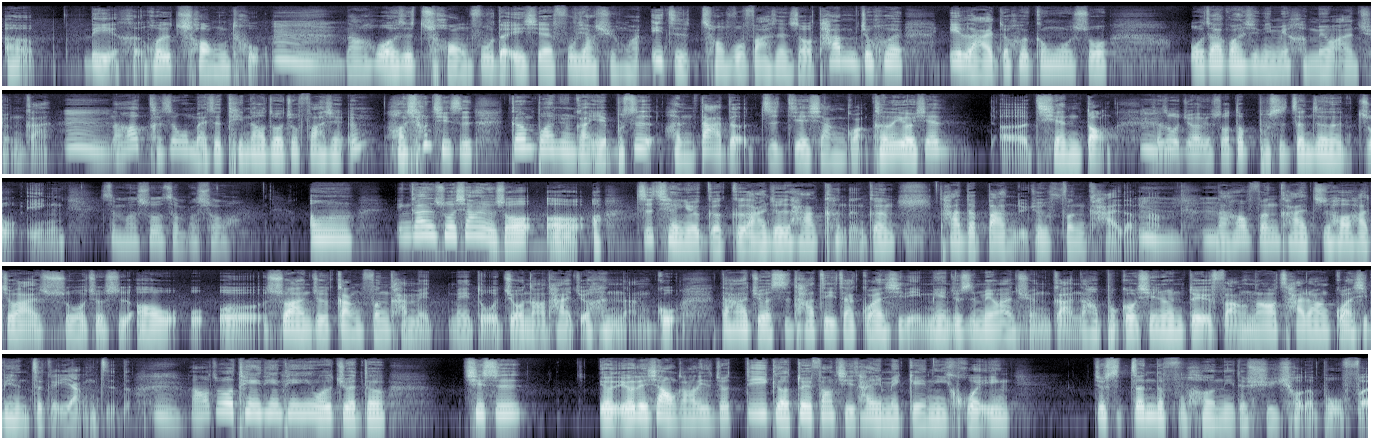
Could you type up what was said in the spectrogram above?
呃裂痕或者冲突，嗯，然后或者是重复的一些负向循环一直重复发生的时候，他们就会一来就会跟我说。我在关系里面很没有安全感，嗯，然后可是我每次听到之后就发现，嗯，好像其实跟不安全感也不是很大的直接相关，可能有一些呃牵动，嗯、可是我觉得有时候都不是真正的主因。怎么说？怎么说？嗯。应该是说，像有时候，哦哦，之前有一个个案，就是他可能跟他的伴侣就分开了嘛，嗯嗯、然后分开之后，他就来说，就是哦，我我虽然就是刚分开没没多久，然后他也觉得很难过，但他觉得是他自己在关系里面就是没有安全感，然后不够信任对方，然后才让关系变成这个样子的。嗯，然后最后听一听听一听，我就觉得其实有有点像我刚刚例子，就第一个对方其实他也没给你回应。就是真的符合你的需求的部分，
